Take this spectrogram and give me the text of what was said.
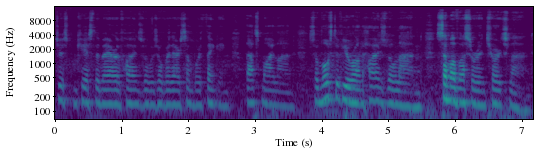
just in case the mayor of Hounslow was over there somewhere thinking, that's my land. So most of you are on Hounslow land, some of us are in church land.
